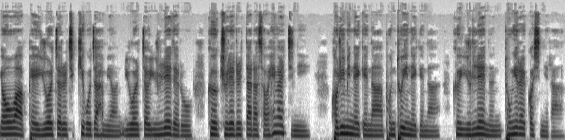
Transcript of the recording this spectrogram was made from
여호와 앞에 유월절을 지키고자 하면 유월절 율례대로 그 규례를 따라서 행할지니 거류민에게나 본토인에게나 그 율례는 동일할 것이니라.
